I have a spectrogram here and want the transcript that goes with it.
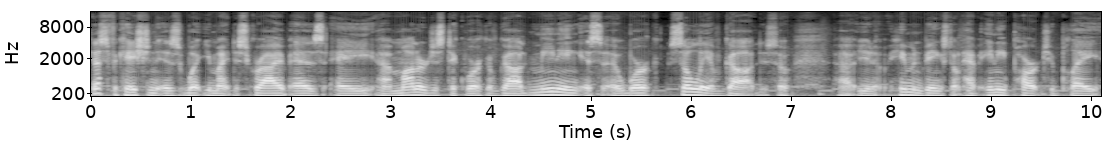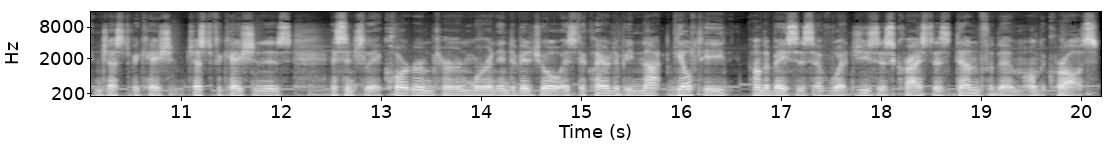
justification is what you might describe as a, a monergistic work of God, meaning it's a work solely of God. So, uh, you know, human beings don't have any part to play in justification. Justification is essentially a courtroom term where an individual is declared to be not guilty on the basis of what Jesus Christ has done for them on the cross.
